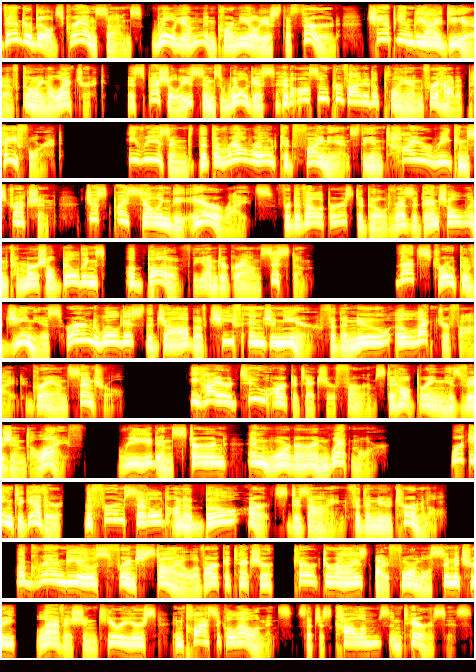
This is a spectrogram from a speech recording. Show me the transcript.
Vanderbilt's grandsons, William and Cornelius III, championed the idea of going electric, especially since Wilgus had also provided a plan for how to pay for it. He reasoned that the railroad could finance the entire reconstruction just by selling the air rights for developers to build residential and commercial buildings above the underground system. That stroke of genius earned Wilgus the job of chief engineer for the new electrified Grand Central. He hired two architecture firms to help bring his vision to life Reed and Stern and Warren and Wetmore. Working together, the firm settled on a Beaux Arts design for the new terminal, a grandiose French style of architecture characterized by formal symmetry, lavish interiors, and classical elements such as columns and terraces.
